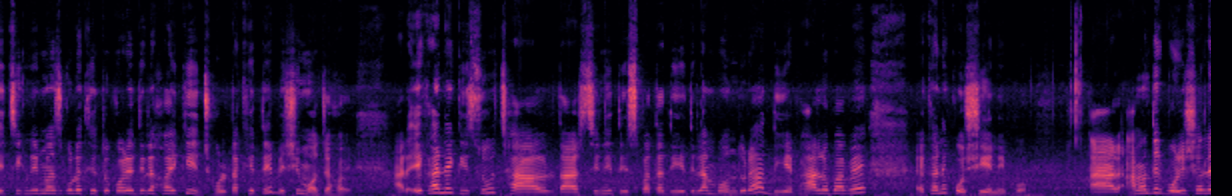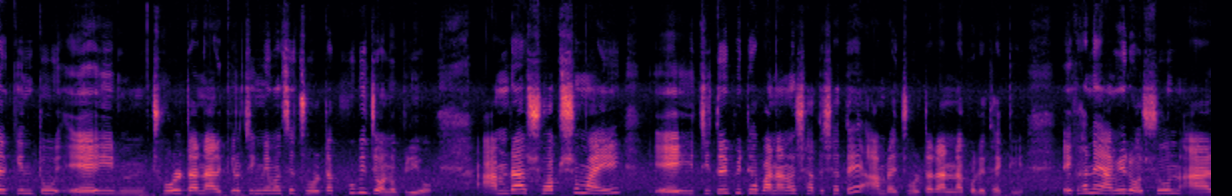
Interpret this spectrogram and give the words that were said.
এই চিংড়ি মাছগুলো থেতো করে দিলে হয় কি, ঝোলটা খেতে বেশি মজা হয়। আর এখানে কিছু ছাল, দারচিনি, তেজপাতা দিয়ে দিলাম বন্ধুরা, দিয়ে ভালোভাবে এখানে কষিয়ে নেব। আর আমাদের বরিশালের কিন্তু এই ঝোলটা, নারকেল চিংড়ি মাছের ঝোলটা খুবই জনপ্রিয়। আমরা সব সময় এই চিতই পিঠা বানানোর সাথে সাথে আমরা এই ঝোলটা রান্না করে থাকি। এখানে আমি রসুন আর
